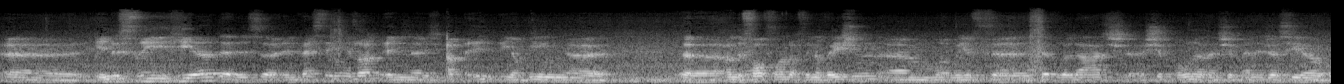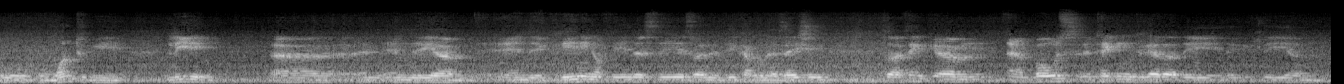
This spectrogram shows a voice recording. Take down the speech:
uh, industry here that is uh, investing a lot in, uh, up in you know being uh, on the forefront of innovation. Um, we have uh, several large uh, ship owners and ship managers here who, who want to be leading in, in, the um, in the greening of the industry as well as decarbonization. So I think um, uh, both taking together the the, the um,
